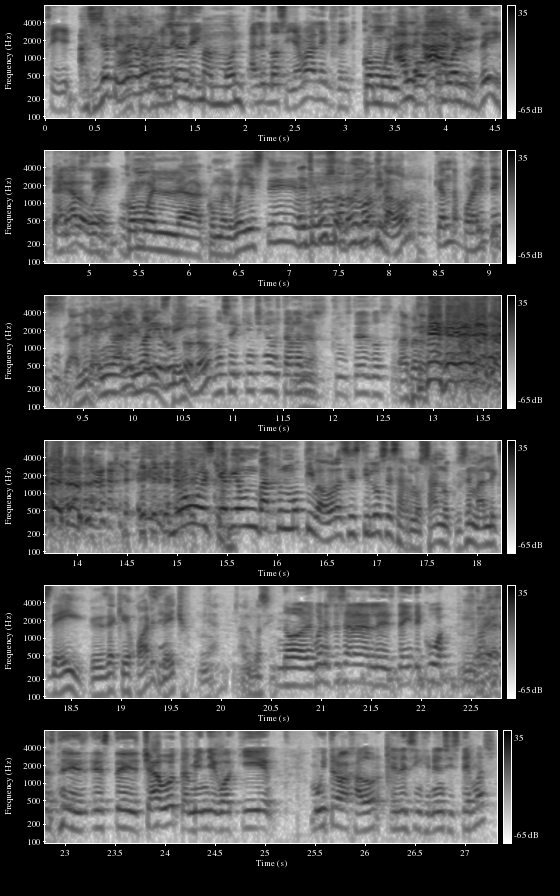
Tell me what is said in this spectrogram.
Se- Así se pide, Ah, güey. cabrón. no Alex seas Day. mamón. Ale- no, se llama Alex Day. Como el, Ale- co- ah, como el, Alex Day, pegado, Alex güey. Day. Como el, ah, como el güey este, Es un ruso, ¿no? un motivador que anda por ahí. Alex Day. Ale- hay, hay Alex un Day Alex es ruso, Day. ¿no? No sé quién chingado está hablando. No. Ustedes dos. Ah, perdón. No, es que había un vato, un motivador así estilo César Lozano, que se llama Alex Day, que es de aquí de Juárez, de hecho. Ya, algo así. No, bueno, este era el Day de Cuba. Entonces, este, este chavo también llegó aquí muy trabajador. Él es ingeniero en sistemas.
